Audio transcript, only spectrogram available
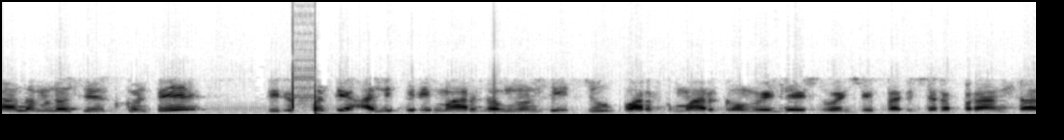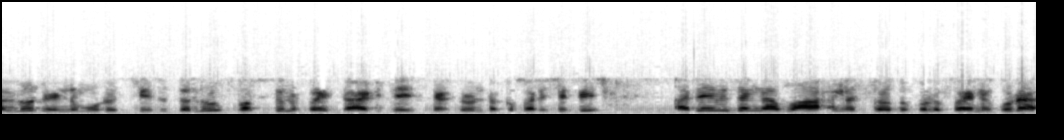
కాలంలో చేసుకుంటే తిరుపతి అలిపిరి మార్గం నుండి జూ పార్క్ మార్గం వెళ్ళేటువంటి పరిసర ప్రాంతాల్లో రెండు మూడు చిరుతలు భక్తులపై దాడి చేసినటువంటి ఒక పరిస్థితి. అదేవిధంగా వాహన చోదకుల పైన కూడా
